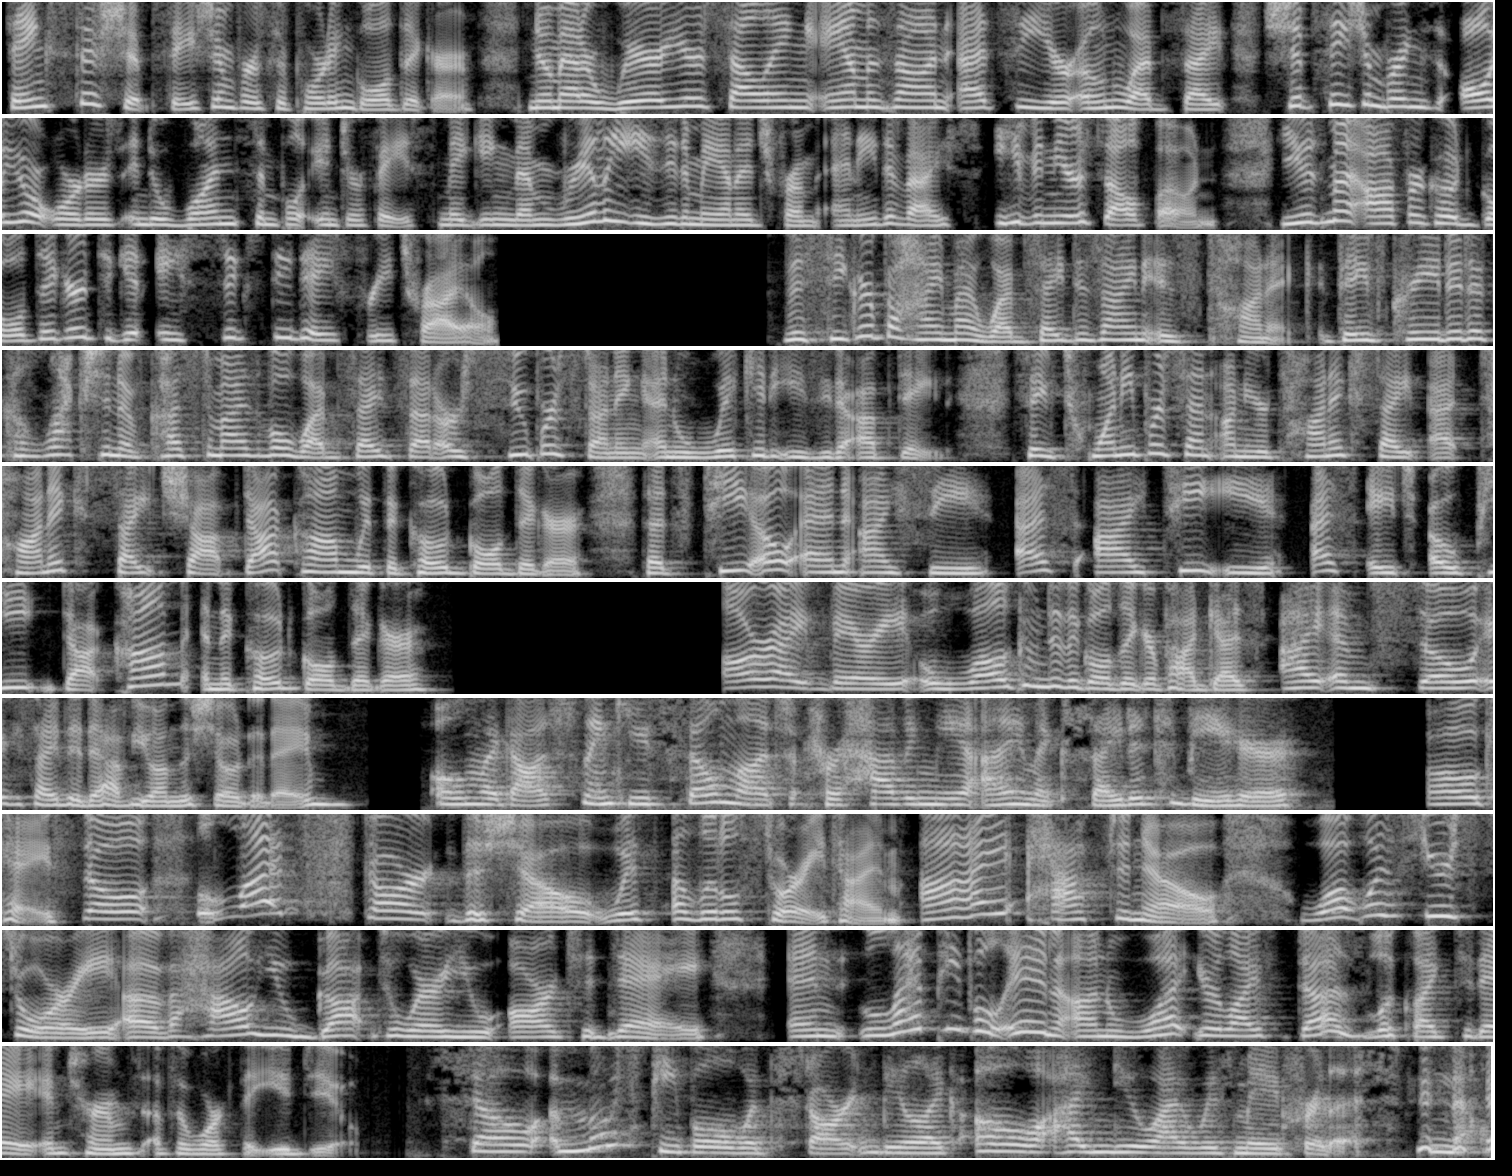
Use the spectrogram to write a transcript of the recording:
Thanks to ShipStation for supporting Goal Digger. No matter where you're selling, Amazon, Etsy, your own website, ShipStation brings all your orders into one simple interface, making them really easy to manage from any device, even your cell phone. Use my offer code Goal Digger to get a 60-day free trial. The secret behind my website design is Tonic. They've created a collection of customizable websites that are super stunning and wicked easy to update. Save 20% on your Tonic site at tonicsiteshop.com with the code GOALDIGGER. That's T O N I C S I T E S H O P.com and the code GOALDIGGER. All right, Barry, welcome to the Goal Digger podcast. I am so excited to have you on the show today. Oh my gosh, thank you so much for having me. I am excited to be here. Okay, so let's start the show with a little story time. I have to know what was your story of how you got to where you are today and let people in on what your life does look like today in terms of the work that you do. So most people would start and be like, oh, I knew I was made for this. No.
